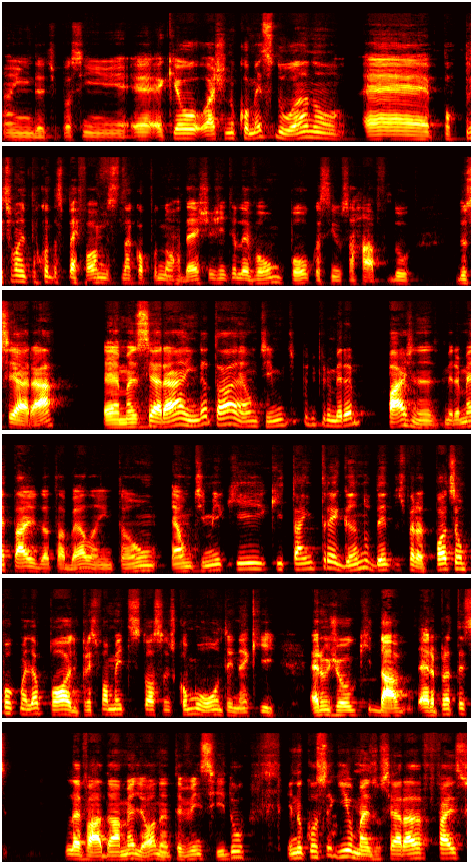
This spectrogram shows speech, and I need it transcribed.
ainda. Tipo assim, é, é que eu acho que no começo do ano, é, por, principalmente por conta das performances na Copa do Nordeste, a gente levou um pouco assim, o sarrafo do, do Ceará. É, mas o Ceará ainda tá, é um time tipo, de primeira página, primeira metade da tabela. Então, é um time que está entregando dentro do esperado. Pode ser um pouco melhor, pode, principalmente em situações como ontem, né? Que era um jogo que dava, era para ter levado a melhor, né? Ter vencido e não conseguiu, mas o Ceará faz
